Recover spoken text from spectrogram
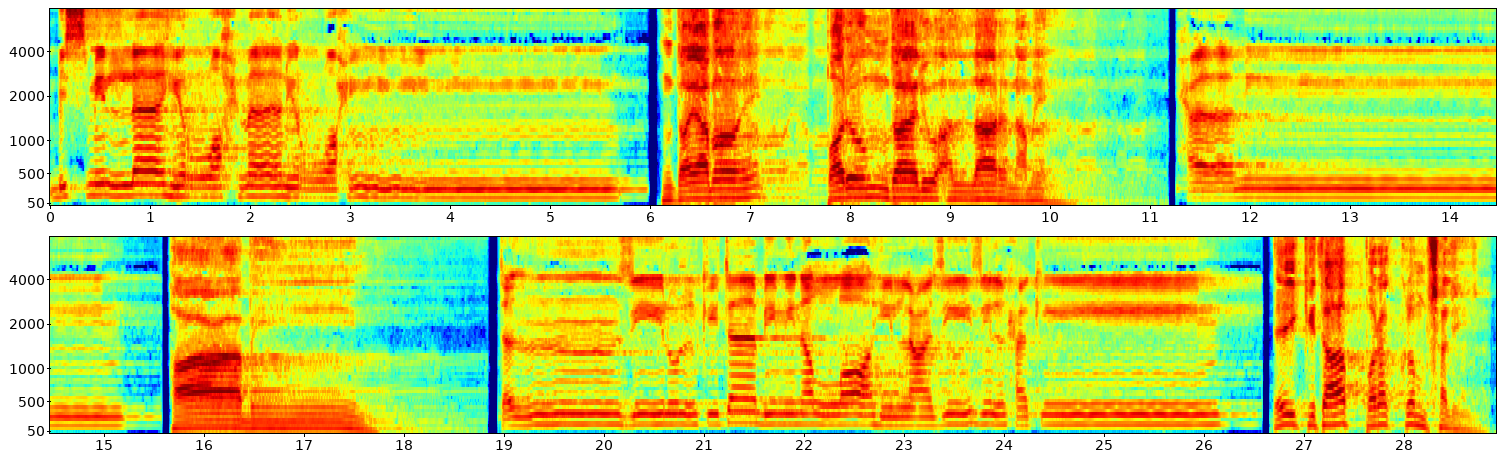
بسم الله الرحمن الرحيم দয়াময় পরম দয়ালু আল্লাহর নামে حميم হামিম تنزيل الكتاب من الله العزيز الحكيم এই কিতাব পরাক্রমশালী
